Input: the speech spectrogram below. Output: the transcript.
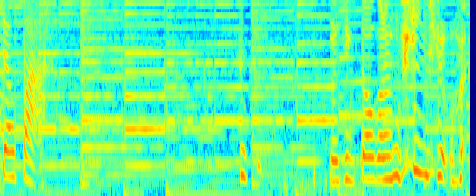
เจ้าป่า เหมือนสิงโตกำลังวิ่งอยู่อะ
